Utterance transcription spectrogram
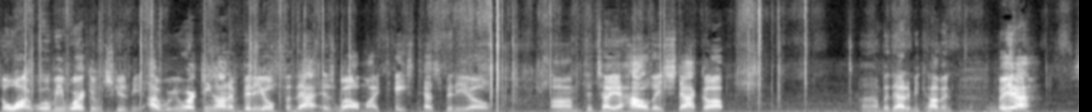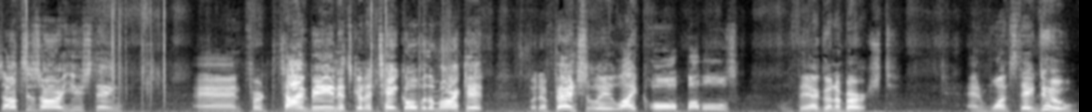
So what we'll be working, excuse me, I will be working on a video for that as well, my taste test video um, to tell you how they stack up. Uh, but that'll be coming. But yeah, seltzers are a huge thing. And for the time being, it's going to take over the market. But eventually, like all bubbles, they're going to burst. And once they do,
